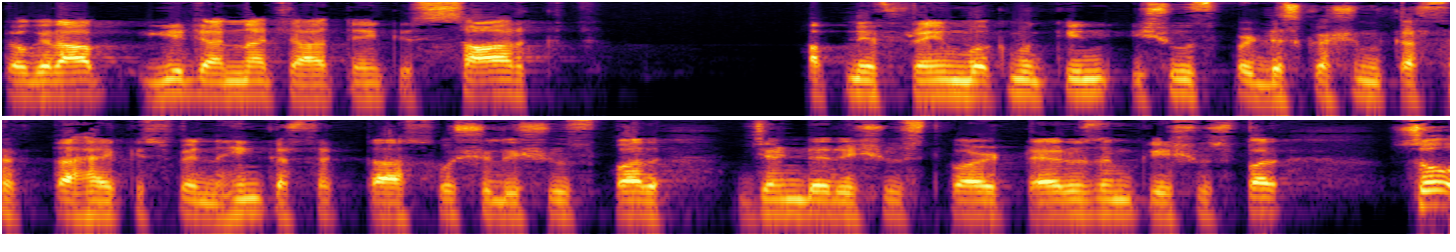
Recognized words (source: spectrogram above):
تو اگر آپ یہ جاننا چاہتے ہیں کہ سارک اپنے فریم ورک میں کن ایشوز پر ڈسکشن کر سکتا ہے کس پہ نہیں کر سکتا سوشل ایشوز پر جینڈر ایشوز پر ٹیرورزم کے ایشوز پر so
